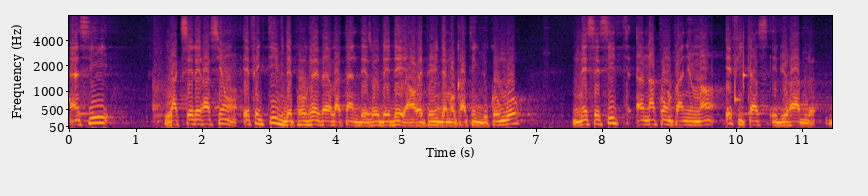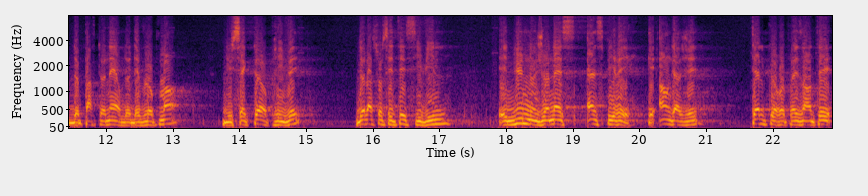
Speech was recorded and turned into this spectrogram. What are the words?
Ainsi, l'accélération effective des progrès vers l'atteinte des ODD en République démocratique du Congo nécessite un accompagnement efficace et durable de partenaires de développement, du secteur privé, de la société civile et d'une jeunesse inspirée et engagée telle que représentée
